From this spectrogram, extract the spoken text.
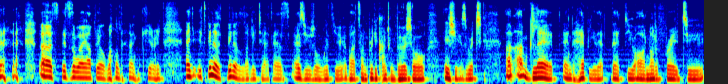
uh, it's, it's, the way I feel. Well done, Ciaran. And it's been a been a lovely chat as as usual with you about some pretty controversial issues, which I'm glad and happy that, that you are not afraid to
